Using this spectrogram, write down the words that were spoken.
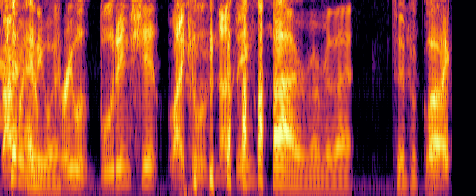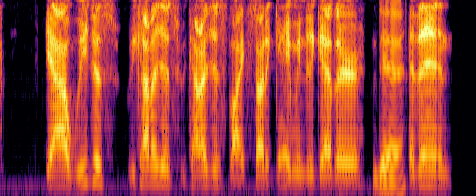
back when Anyway. Dupree was booting shit like it was nothing. I remember that. Typical. like yeah, we just we kind of just we kind of just like started gaming together. yeah, and then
